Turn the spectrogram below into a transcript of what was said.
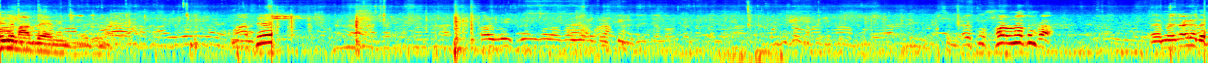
এই যে মাছ দেয় এই যে মাছ। একটু সরো না তোমরা। আমরা জায়গা দেখ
